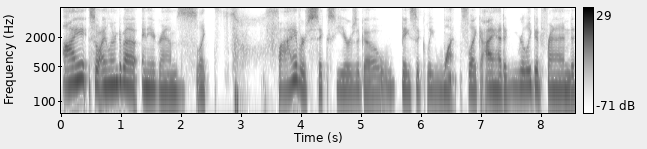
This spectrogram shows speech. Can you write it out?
i so i learned about enneagrams like five or six years ago, basically once. Like I had a really good friend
